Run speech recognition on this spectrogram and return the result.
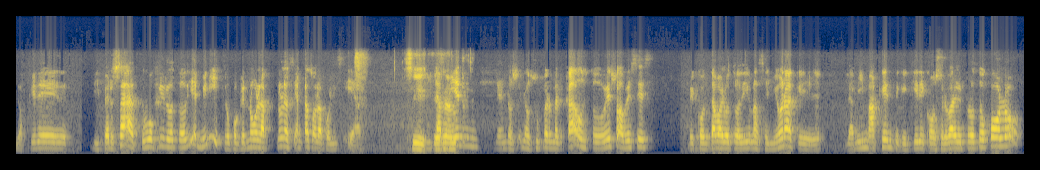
los quiere dispersar. Tuvo que ir el otro día el ministro porque no, no le hacían caso a la policía. Sí, y también en los, en los supermercados y todo eso, a veces me contaba el otro día una señora que la misma gente que quiere conservar el protocolo,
